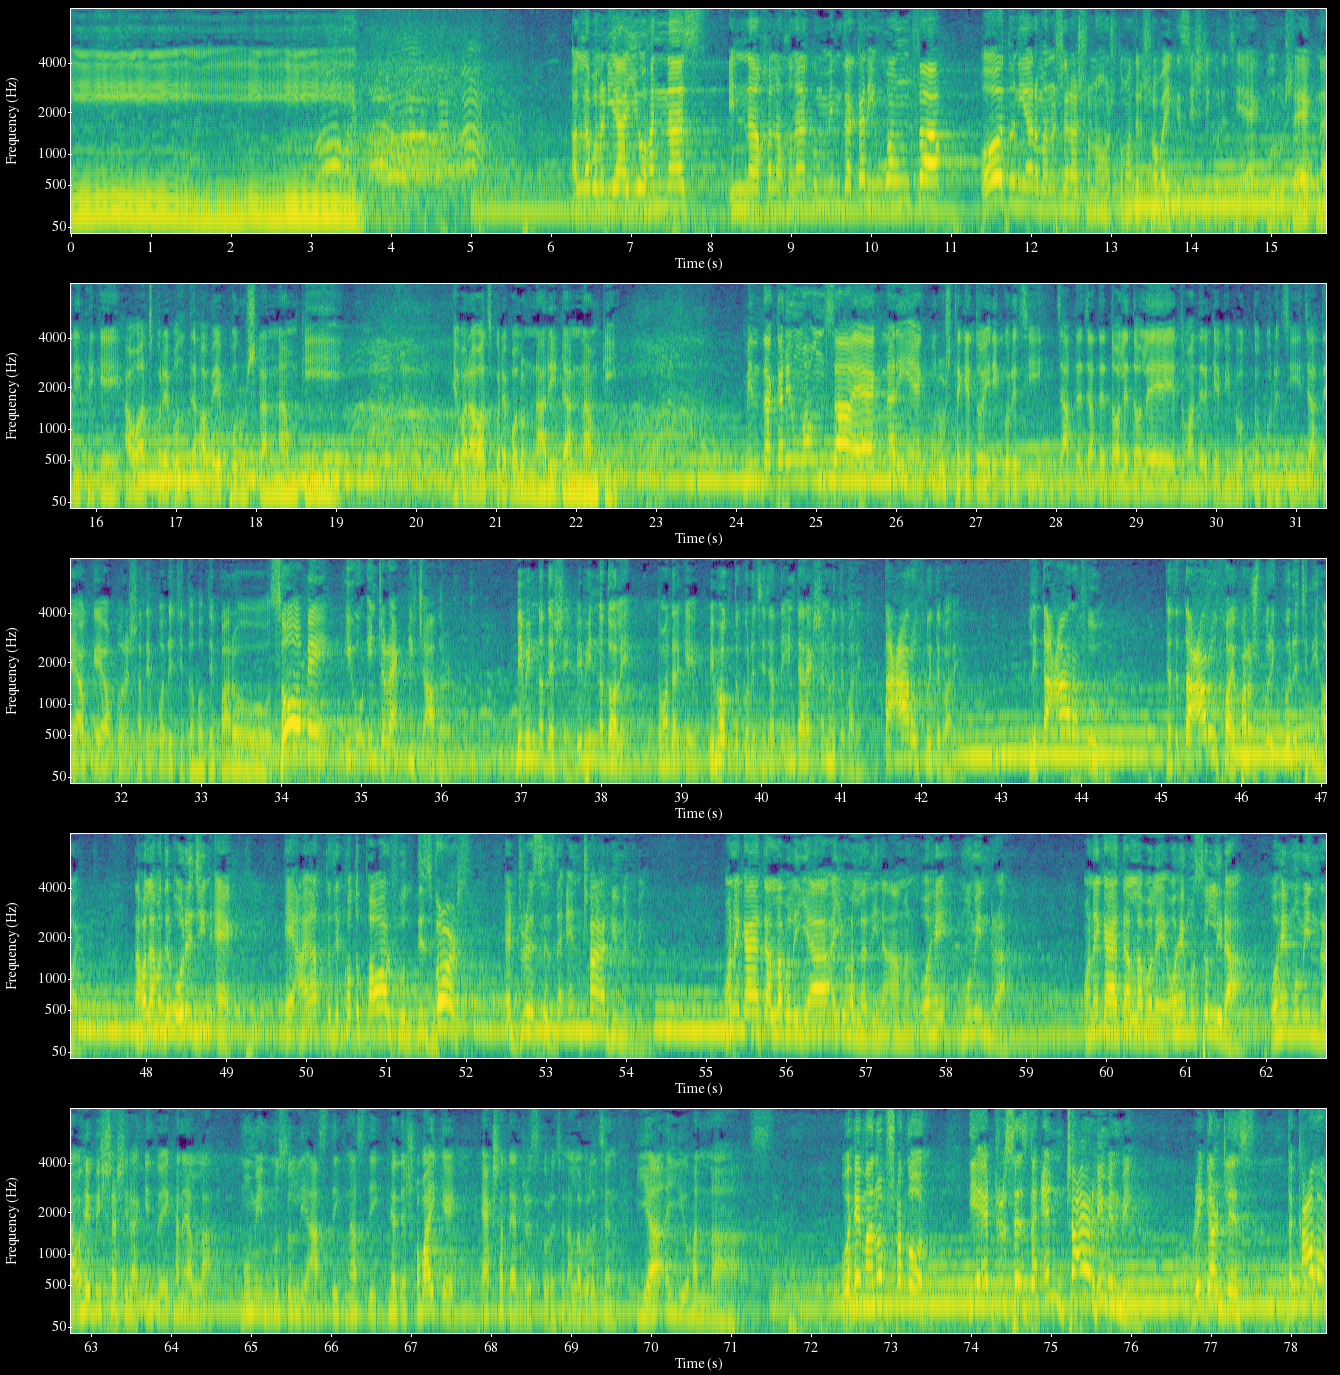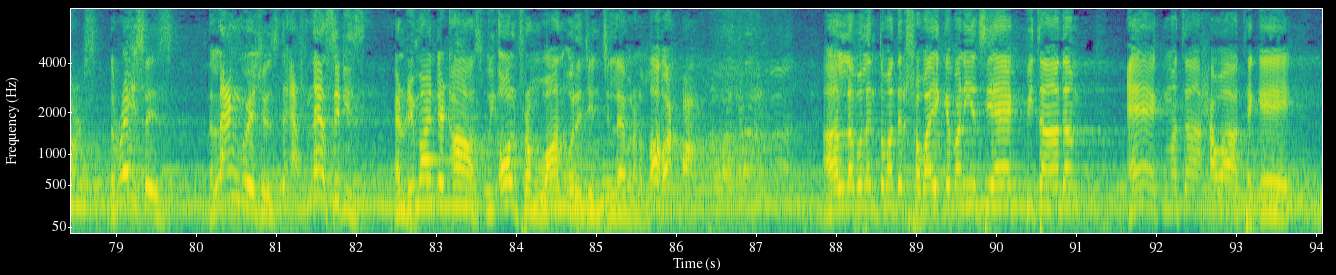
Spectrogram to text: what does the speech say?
আল্লাহ বলেন, ইয়া ইউহান্নাস ইন্না খালাকনাকুম মিন যাকারিন ওয়া উনসা। ও দুনিয়ার মানুষেরা, শোনো, তোমাদের সবাইকে সৃষ্টি করেছি এক পুরুষ, এক নারী থেকে। আওয়াজ করে বলতে হবে, পুরুষটার নাম কি? এবার আওয়াজ করে বলুন, নারীটার নাম কি? এক নারী, এক পুরুষ থেকে তৈরি করেছি। যাতে যাতে দলে দলে তোমাদেরকে বিভক্ত করেছি, যাতে একে অপরের সাথে পরিচিত হতে পারো। So may you interact each other বিভিন্ন দেশে, বিভিন্ন দলে তোমাদেরকে বিভক্ত করেছে যাতে ইন্টারাকশন হতে পারে, তাআরুফ হতে পারে। লি তাআরুফু, যাতে তাআরুফ হয়, পারস্পরিক পরিচিতি হয়। তাহলে আমাদের অরিজিন এক। এই আয়াতটা যে কত powerful this verse addresses the entire human being অনেক আয়াতে আল্লাহ বলে, ইয়া আইয়ুহাল্লাযিনা আমানু ওহে মুমিনরা। অনেক আয়াতে আল্লাহ বলে ওহে মুসল্লিরা ওহে মুমিনরা ওহে বিশ্বাসীরা। কিন্তু এখানে আল্লাহ মুমিন মুসল্লি আস্তিক নাস্তিক ভেদে সবাইকে একসাথে অ্যাড্রেস করেছেন আল্লাহ বলেছেন ইয়া আইয়ুহান্নাস ওহে মানব সকল he addresses the entire human being regardless the colors, the races, the languages, the ethnicities, and reminded us we all from one origin. চিল্লায় বলেন আল্লাহু আকবার আল্লাহ বলেন তোমাদের সবাইকে বানিয়েছি এক পিতা আদম এক মাতা হাওয়া থেকে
